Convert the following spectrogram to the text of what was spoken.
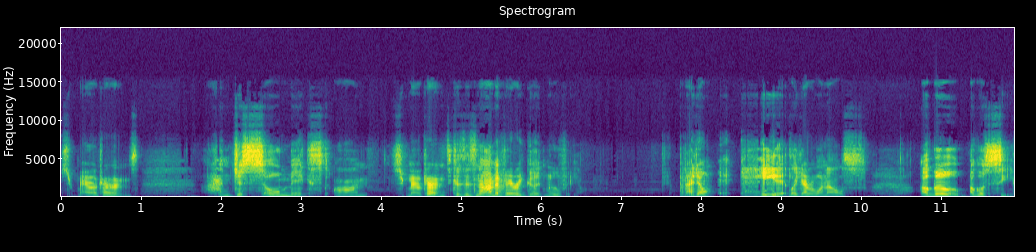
Superman Returns. I'm just so mixed on Superman Returns because it's not a very good movie. but I don't hate it like everyone else. I'll go I'll go C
